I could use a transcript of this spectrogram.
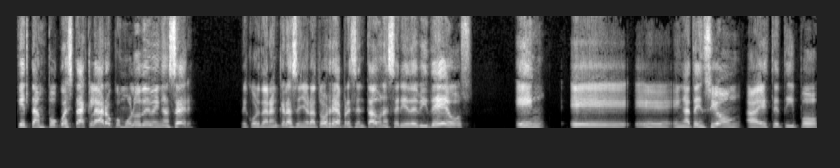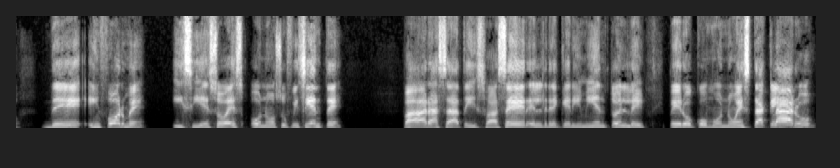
que tampoco está claro cómo lo deben hacer. Recordarán que la señora Torres ha presentado una serie de videos en, eh, eh, en atención a este tipo de informe y si eso es o no suficiente para satisfacer el requerimiento en ley. Pero como no está claro,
